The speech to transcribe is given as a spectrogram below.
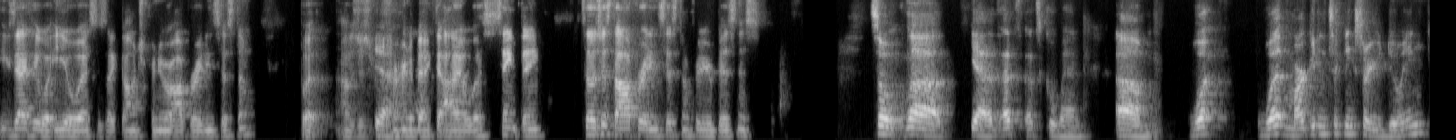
exactly what EOS is like the entrepreneur operating system. But I was just Yeah. referring it back to iOS, same thing. So it's just the operating system for your business. So uh yeah, that's that's cool, man. Um what what marketing techniques are you doing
